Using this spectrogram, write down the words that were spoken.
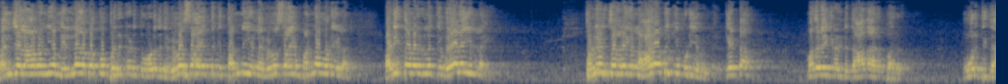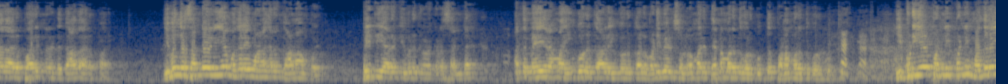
லஞ்ச லாவண்யம் எல்லா பக்கம் பெருக்கெடுத்து ஓடுதுங்க. விவசாயத்துக்கு தண்ணி இல்லை விவசாயம் பண்ண முடியல. படித்தவர்களுக்கு வேலை இல்லை. தொழிற்சாலைகள் ஆரம்பிக்க முடியவில்லை. கேட்டா மதுரைக்கு ரெண்டு தாதா இருப்பாரு மூர்த்தி தாதா இருப்பாரு ரெண்டு தாதா இருப்பாரு. இவங்க சண்டையிலேயே மதுரை மாநகரம் காணாம போயிடும். பிடிஆருக்கு இவருக்கு நடக்கிற சண்டை அந்த மேயரம்மா இங்க ஒரு கால் இங்க ஒரு கால் வடிவேல் சொல்ற மாதிரி தென்னை மரத்துக்கு ஒரு குத்து பனை மரத்துக்கு ஒரு குத்து. இப்படியே பண்ணி பண்ணி மதுரை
